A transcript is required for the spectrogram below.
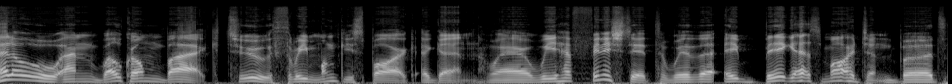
Hello and welcome back to Three Monkeys Park again, where we have finished it with a, big ass margin, but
